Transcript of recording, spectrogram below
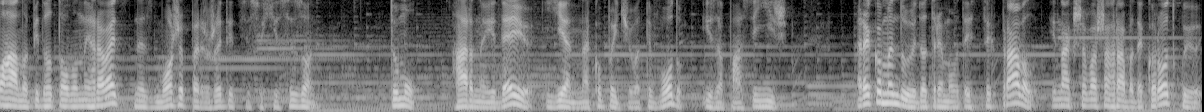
Погано підготовлений гравець не зможе пережити ці сухі сезони. Тому гарною ідеєю є накопичувати воду і запаси їжі. Рекомендую дотримуватись цих правил, інакше ваша гра буде короткою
